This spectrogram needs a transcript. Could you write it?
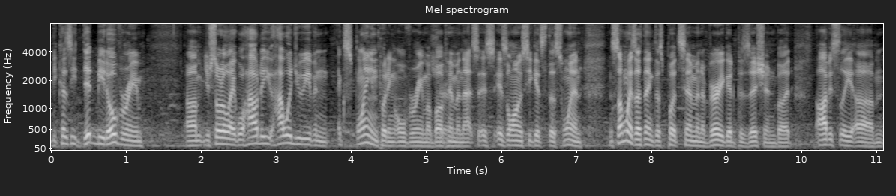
because he did beat Overeem um, you're sort of like, well, how do you, how would you even explain putting Overeem above sure. him in that, as, as, long as he gets this win? In some ways, I think this puts him in a very good position. But obviously, um,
